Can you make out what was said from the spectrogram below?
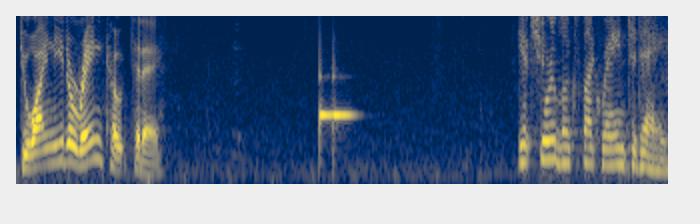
do I need a raincoat today? It sure looks like rain today.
